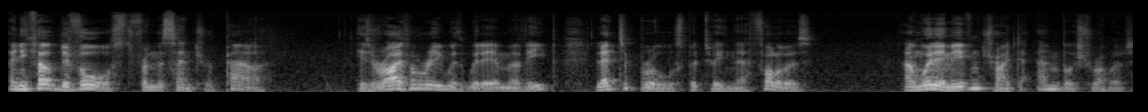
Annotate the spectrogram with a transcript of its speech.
and he felt divorced from the centre of power. His rivalry with William of Ypres led to brawls between their followers, and William even tried to ambush Robert.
